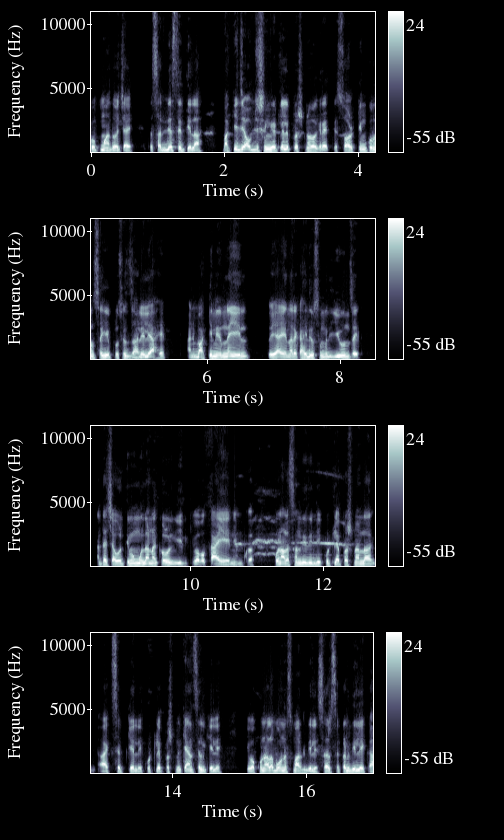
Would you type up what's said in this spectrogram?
खूप महत्वाची आहे. तर सद्यस्थितीला बाकी जे ऑब्जेक्शन घेतलेले प्रश्न वगैरे आहेत ते सॉर्टिंग करून सगळी प्रोसेस झालेली आहे. आणि बाकी निर्णय येईल तो या येणाऱ्या काही दिवसांमध्ये येऊन जाईल. आणि त्याच्यावरती मग मुलांना कळून येईल की बाबा काय आहे नेमकं. कोणाला संधी दिली कुठल्या प्रश्नाला ऍक्सेप्ट केले कुठले प्रश्न कॅन्सल केले किंवा कुणाला बोनस मार्क दिले सरसकट दिले का?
